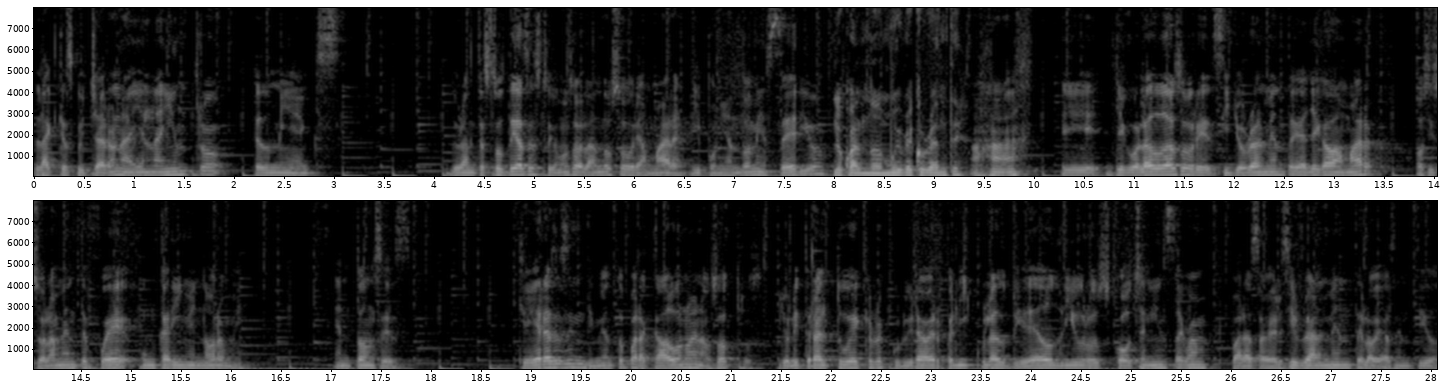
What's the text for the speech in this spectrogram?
La que escucharon ahí en la intro es mi ex. Durante estos días estuvimos hablando sobre amar y poniéndome serio. Lo cual no es muy recurrente. Ajá. Y llegó la duda sobre si yo realmente había llegado a amar o si solamente fue un cariño enorme. Entonces, ¿qué era ese sentimiento para cada uno de nosotros? Yo literal tuve que recurrir a ver películas, videos, libros, quotes en Instagram para saber si realmente lo había sentido.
